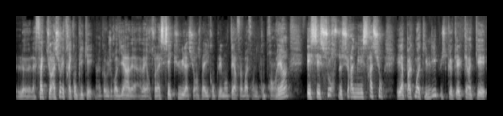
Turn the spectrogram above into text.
la facturation est très compliquée. Hein, comme je reviens entre la Sécu, l'assurance maladie complémentaire, enfin bref, on n'y comprend rien. Et c'est source de suradministration. Et il n'y a pas que moi qui le dis, puisque quelqu'un qui est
